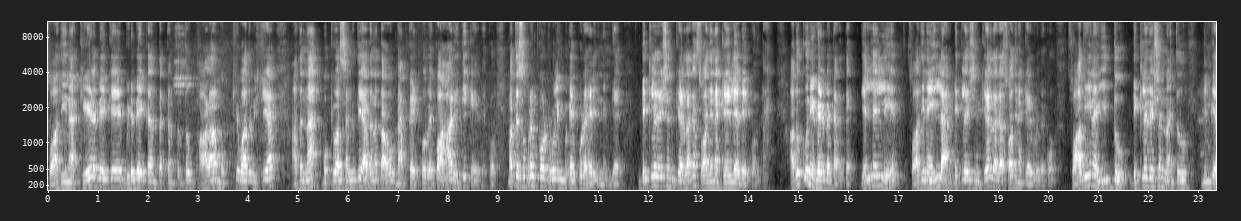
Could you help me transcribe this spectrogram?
ಸ್ವಾಧೀನ ಕೇಳಬೇಕೇ, ಬಿಡಬೇಕಂತಕ್ಕಂಥದ್ದು ಬಹಳ ಮುಖ್ಯವಾದ ವಿಷಯ. ಅದನ್ನು ಮುಖ್ಯವಾದ ಸಂಗತಿ, ಅದನ್ನು ತಾವು ಜ್ಞಾಪಕ ಇಟ್ಕೋಬೇಕು, ಆ ರೀತಿ ಕೇಳಬೇಕು. ಮತ್ತು ಸುಪ್ರೀಂ ಕೋರ್ಟ್ ರೂಲಿಂಗ್ ಬಗ್ಗೆ ಕೂಡ ಹೇಳಿದ್ದೀನಿ ನಿಮಗೆ. ಡಿಕ್ಲರೇಷನ್ ಕೇಳಿದಾಗ ಸ್ವಾಧೀನ ಕೇಳಲೇಬೇಕು ಅಂತ. ಅದಕ್ಕೂ ನೀವು ಹೇಳಬೇಕಾಗತ್ತೆ. ಎಲ್ಲೆಲ್ಲಿ ಸ್ವಾಧೀನ ಇಲ್ಲ ಡಿಕ್ಲರೇಷನ್ ಕೇಳಿದಾಗ ಸ್ವಾಧೀನ ಕೇಳಿಬಿಡಬೇಕು. ಸ್ವಾಧೀನ ಇದ್ದು ಡಿಕ್ಲರೇಷನ್ ಅಂಥದ್ದು ನಿಮಗೆ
